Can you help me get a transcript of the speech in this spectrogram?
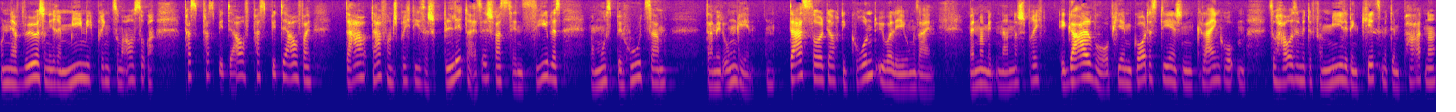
und nervös und ihre Mimik bringt zum Ausdruck, oh, pass, pass bitte auf, pass bitte auf, weil da, davon spricht dieser Splitter. Es ist was Sensibles, man muss behutsam damit umgehen. Und das sollte auch die Grundüberlegung sein, wenn man miteinander spricht. Egal wo, ob hier im Gottesdienst, in Kleingruppen, zu Hause mit der Familie, den Kids, mit dem Partner,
